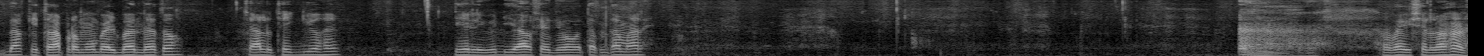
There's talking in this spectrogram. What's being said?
બાકી તો આપણો મોબાઈલ બંધ હતો. ચાલુ થઈ ગયો છે ડેલી વીડિયો આવશે, જોવો તમે તમારે. હવે છે લહણ.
